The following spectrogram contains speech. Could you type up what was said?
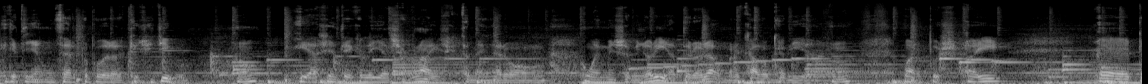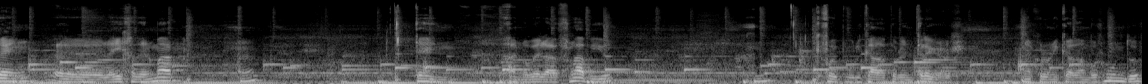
e que tiñan un certo poder adquisitivo non? e a xente que leía xornais que tamén era un, unha imensa minoría pero era o mercado que había non? bueno, pois aí eh, ten eh, La hija del mar eh? ten a novela Flavio foi publicada por entregas na Crónica de Ambos Mundos,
